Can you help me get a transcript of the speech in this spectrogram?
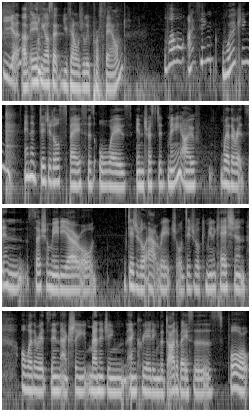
Yes. Um, anything else that you found was really profound? Well, I think working in a digital space has always interested me. I've whether it's in social media or digital outreach or digital communication or whether it's in actually managing and creating the databases for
